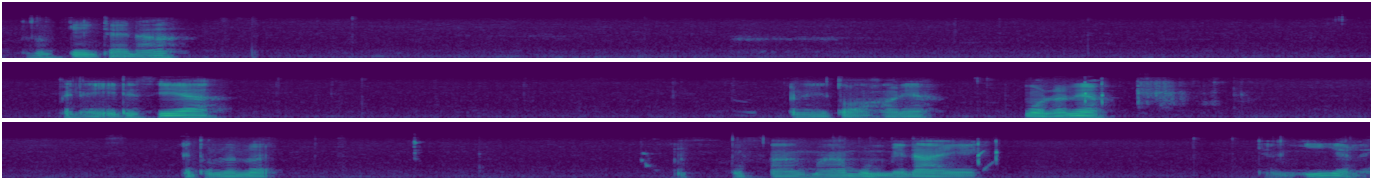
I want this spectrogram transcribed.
ไม่ ต้องเกรงใจนะ ไปไหนอินเดเซียอันไหนต่อเขาเนี่ย หมดแล้วเนี่ยไอตรงนั้นเลยฟังมาหมุนไม่ได้ไง อย่างนี้อะไร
